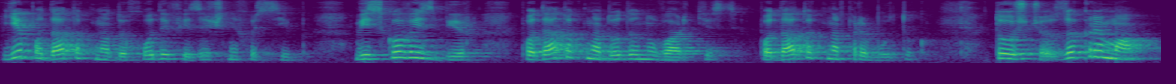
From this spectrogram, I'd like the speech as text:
є податок на доходи фізичних осіб, військовий збір, податок на додану вартість, податок на прибуток. Тощо, зокрема,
